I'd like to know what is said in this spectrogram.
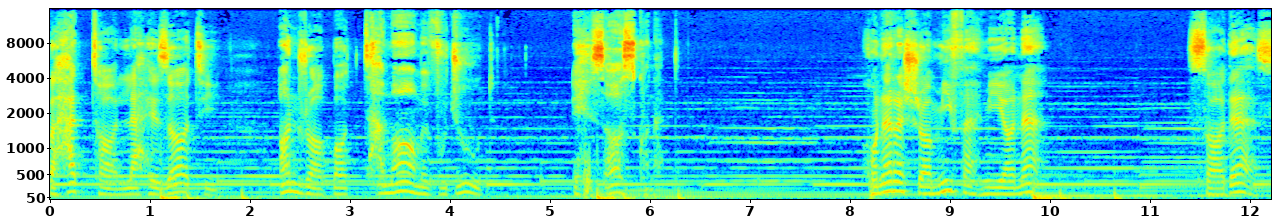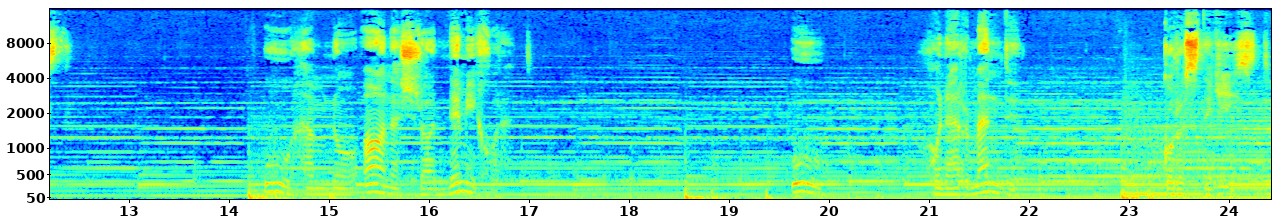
و حتی لحظاتی آن را با تمام وجود احساس کند. هنرش را می‌فهمی یا نه؟ ساده است. او هم نوعانش را نمی‌خورد. او هنرمند گرسنگی است.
